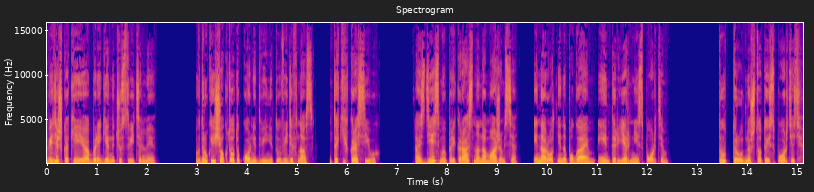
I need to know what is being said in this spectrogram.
Видишь, какие аборигены чувствительные? Вдруг еще кто-то кони двинет, увидев нас, таких красивых. А здесь мы прекрасно намажемся, и народ не напугаем, и интерьер не испортим. Тут трудно что-то испортить,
